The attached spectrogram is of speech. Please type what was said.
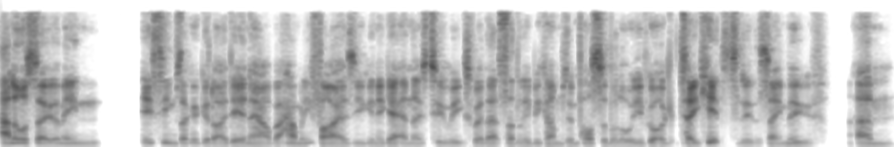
And also, I mean, it seems like a good idea now, but how many fires are you going to get in those two weeks where that suddenly becomes impossible, or you've got to take hits to do the same move? Um,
